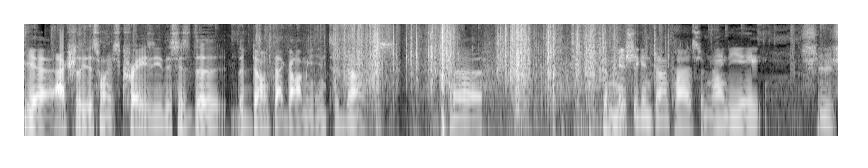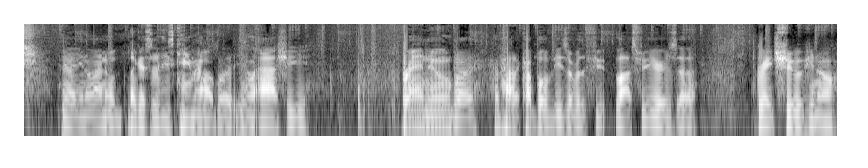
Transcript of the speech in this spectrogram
Yeah, actually, this one is crazy. This is the, the dunk that got me into dunks. Uh, the Michigan dunk has from 98. Sheesh. Yeah, you know, I know, like I said, these came out, but, you know, ashy, brand new, but I've had a couple of these over the few, last few years. Uh, great shoe, you know,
